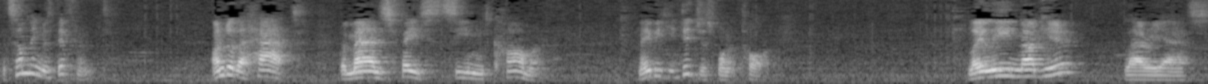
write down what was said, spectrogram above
But something was different. Under the hat, the man's face seemed calmer. Maybe he did just want to talk. Layleen not here? Larry asked.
